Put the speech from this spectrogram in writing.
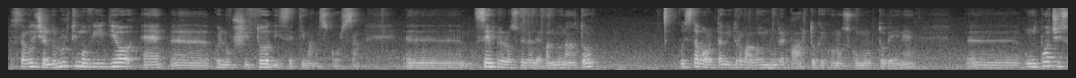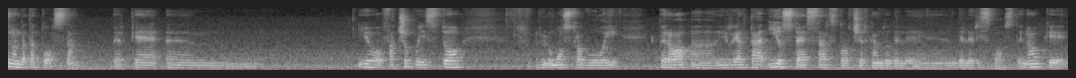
stavo dicendo, l'ultimo video è eh, quello uscito di settimana scorsa, ehm, sempre all'ospedale abbandonato, questa volta mi trovavo in un reparto che conosco molto bene. Eh, un po' ci sono andata apposta perché ehm, io faccio questo, lo mostro a voi, però eh, in realtà io stessa sto cercando delle, delle risposte, no? che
